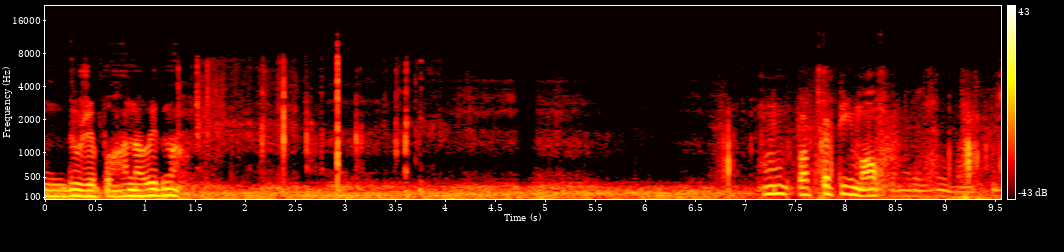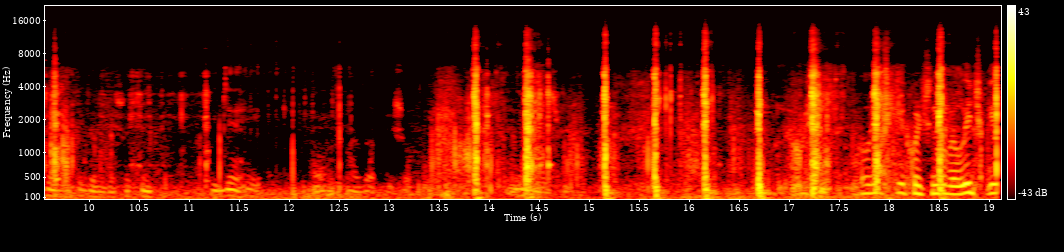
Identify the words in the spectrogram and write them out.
Дуже погано видно. Папка піймав. Іде. О, назад пішов. Величкий, хоч невеличкий.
